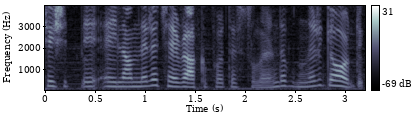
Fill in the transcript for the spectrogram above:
Çeşitli eylemlere çevre hakkı protestolarında bunları gördük.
